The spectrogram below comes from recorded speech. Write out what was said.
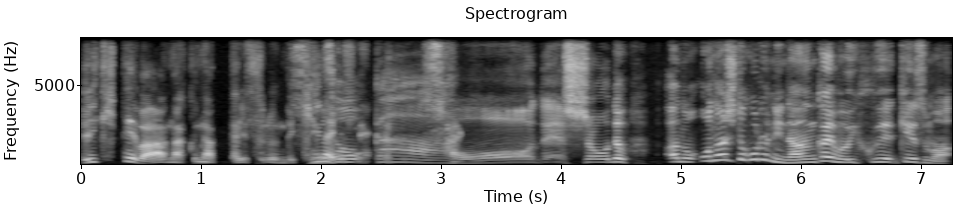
できてはなくなったりするんで、切れないですそうはいそうでしょう。でもあの同じところに何回も行くケースも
